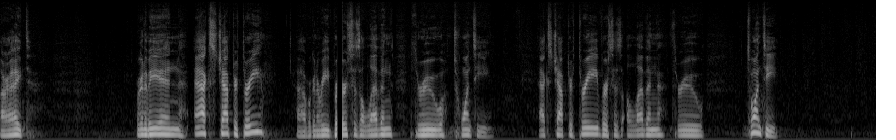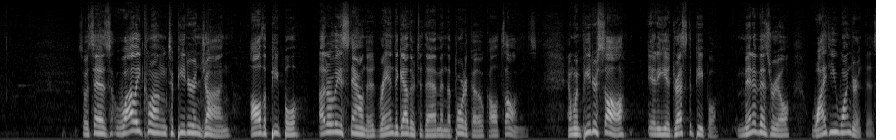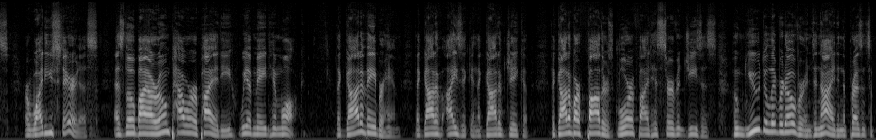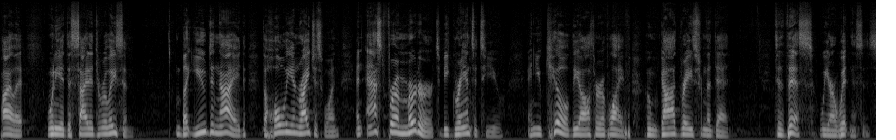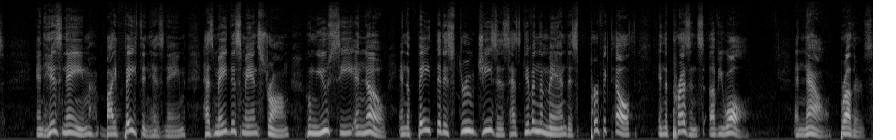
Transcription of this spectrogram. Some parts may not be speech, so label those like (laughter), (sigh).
All right. We're going to be in Acts chapter 3. Uh, we're going to read verses 11 through 20. Acts chapter 3, verses 11 through 20. So it says, While he clung to Peter and John, all the people, utterly astounded, ran together to them in the portico called Solomon's. And when Peter saw it, he addressed the people Men of Israel, why do you wonder at this? Or why do you stare at us, as though by our own power or piety we have made him walk? The God of Abraham, the God of Isaac, and the God of Jacob, the God of our fathers glorified his servant Jesus, whom you delivered over and denied in the presence of Pilate when he had decided to release him. But you denied the holy and righteous one, and asked for a murderer to be granted to you. And you killed the author of life, whom God raised from the dead. To this we are witnesses. And his name, by faith in his name, has made this man strong, whom you see and know. And the faith that is through Jesus has given the man this perfect health in the presence of you all. And now, brothers,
